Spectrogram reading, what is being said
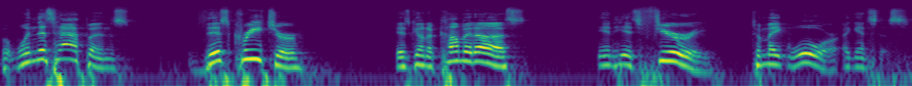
but when this happens, this creature is going to come at us in his fury to make war against us.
